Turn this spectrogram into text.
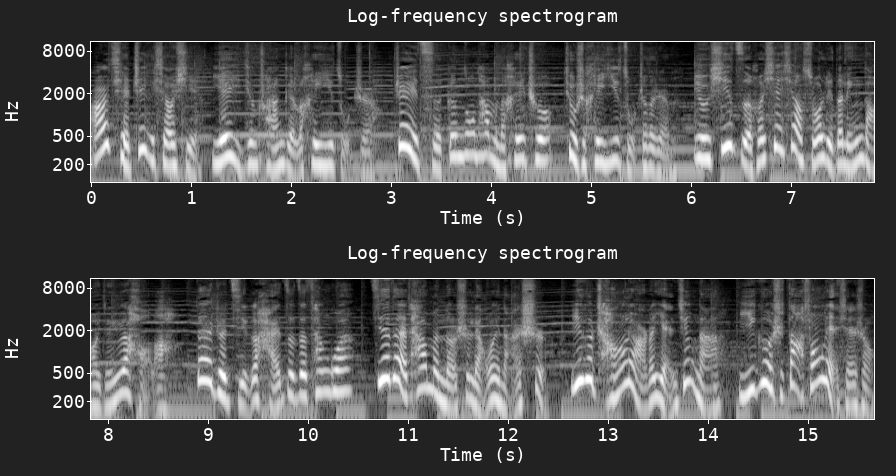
而且这个消息也已经传给了黑衣组织。这次跟踪他们的黑车就是黑衣组织的人。有希子和现象所里的领导已经约好了。带着几个孩子在参观，接待他们的是两位男士，一个长脸的眼镜男，一个是大方脸先生。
